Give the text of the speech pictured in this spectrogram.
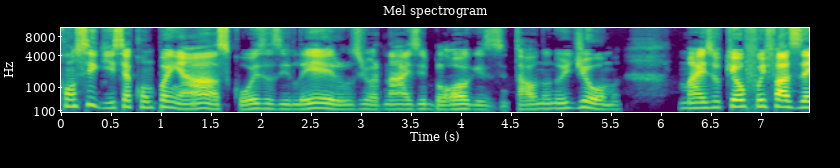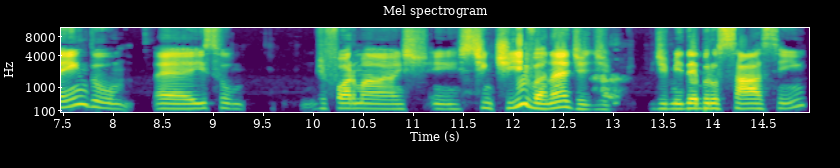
conseguisse acompanhar as coisas e ler os jornais e blogs e tal no, no idioma. Mas o que eu fui fazendo é, isso de forma instintiva, né, de, de, de, me debruçar assim,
